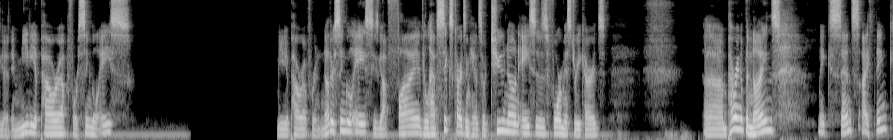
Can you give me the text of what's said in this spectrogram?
Get immediate power up for single ace. Immediate power up for another single ace. He's got five. He'll have six cards in hand. So two known aces, four mystery cards. Um, powering up the nines makes sense, I think.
